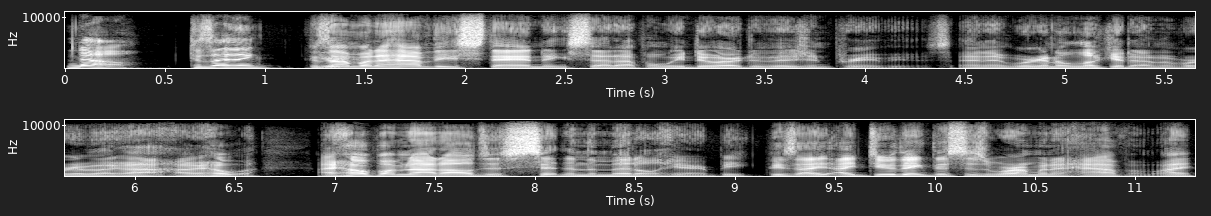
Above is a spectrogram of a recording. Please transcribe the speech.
no because I think Because I'm gonna have these standings set up when we do our division previews, and then we're gonna look at them and we're gonna be like, ah, I hope I hope I'm not all just sitting in the middle here because I, I do think this is where I'm gonna have them. I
